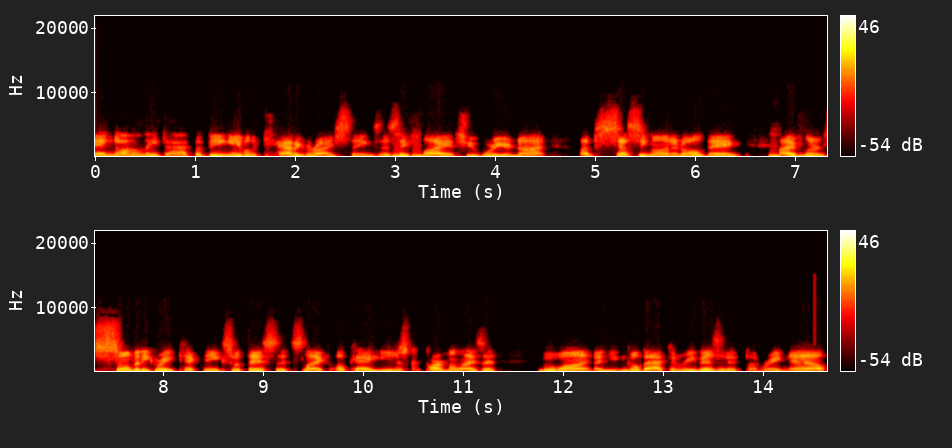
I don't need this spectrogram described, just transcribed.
And not only that, but being able to categorize things as mm-hmm. they fly at you where you're not obsessing on it all day. Mm-hmm. I've learned so many great techniques with this. It's like, okay, you just compartmentalize it, move on, and you can go back and revisit it. But right mm-hmm. now.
